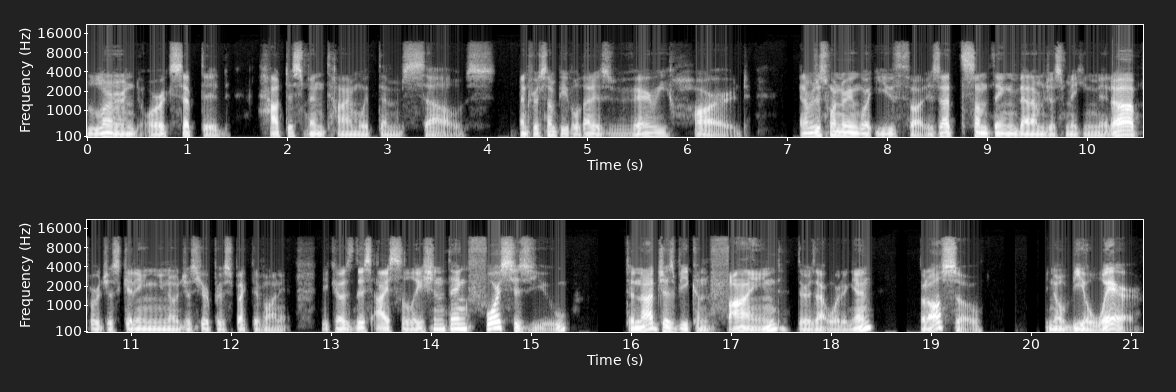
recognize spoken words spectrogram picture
learned or accepted how to spend time with themselves. And for some people, that is very hard. And I'm just wondering what you thought. Is that something that I'm just making it up or just getting, you know, just your perspective on it? Because this isolation thing forces you to not just be confined, there's that word again, but also, you know, be aware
